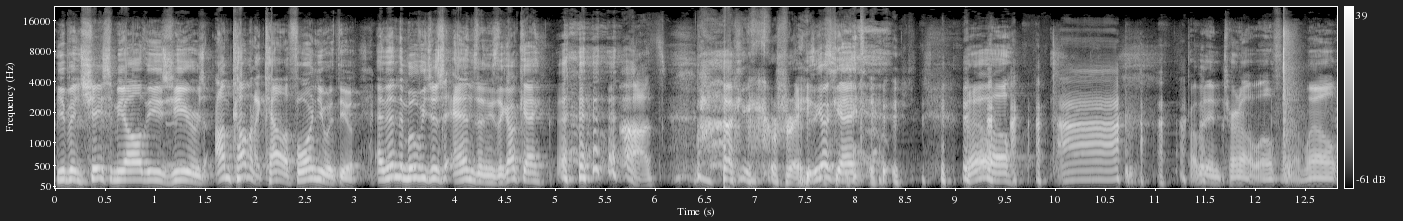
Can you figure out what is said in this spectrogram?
You've been chasing me all these years. I'm coming to California with you. And then the movie just ends, and he's like, okay. Oh, it's fucking crazy. He's like, okay. well, probably didn't turn out well for him. Well,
